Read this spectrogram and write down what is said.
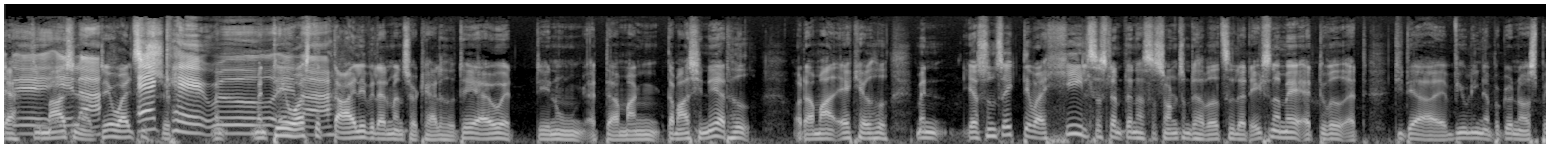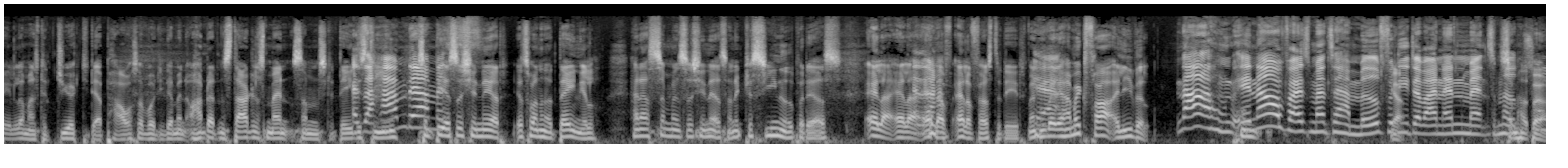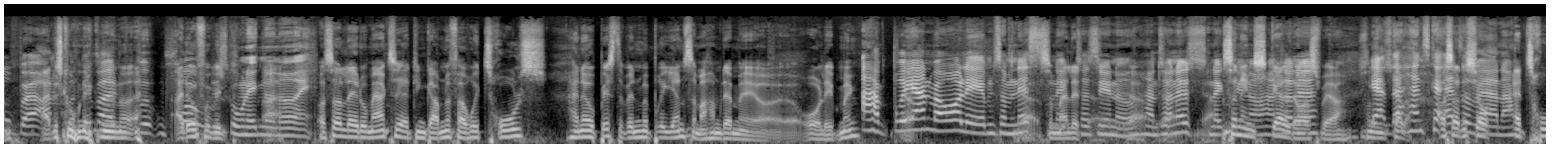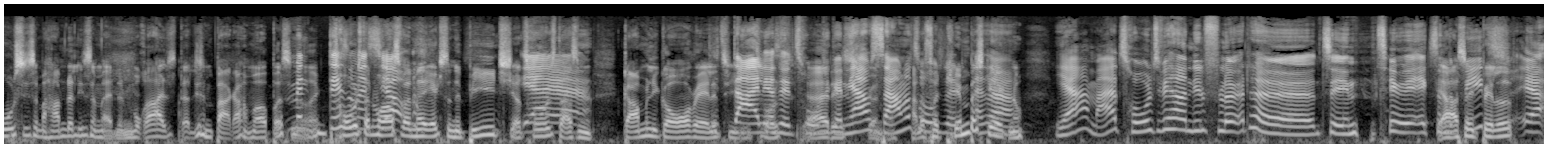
Ja, de er meget generede. Det er jo altid sødt. Men, men det er jo også eller- det dejlige ved Landmand Søger Kærlighed. Det er jo, at, det er nogle, at der, er mange, der er meget generethed, og der er meget akavethed. Men jeg synes ikke, det var helt så slemt den her sæson, som det har været tidligere. Det er ikke sådan noget med, at du ved, at de der øh, violiner begynder at spille, og man skal dyrke de der pauser, hvor de der mænd... Og ham der er den stakkels mand, som skal date Altså Stine, der som bliver så generet. Jeg tror, han hedder Daniel. Han er simpelthen så generet, så han ikke kan sige noget på deres aller, aller, Altså, aller, aller første date. Men ja. hun vælger ham ikke fra alligevel. Nej, hun, ender jo faktisk med at tage ham med, fordi Ja. der var en anden mand, som, Som havde, havde to børn. børn. Ej, det skulle hun ikke noget af. Ej, det var for Det vildt. skulle hun ikke Ej. noget af. Og så lagde du mærke til, at din gamle favorit Troels, han er jo bedste ven med Brian, som er ham der med øh, overlæben, ikke? Ah, Brian ja. med overlæben, som næsten som er ikke lidt- tør sige noget. ja, han tør ja, næsten ja. ikke Sådan en skal tør også være. Sådan Ja, en skal han skal og så er det sjovt, være at Troels ligesom er ham, der ligesom er den moralsk, der ligesom bakker ham op og sådan Men noget. Ikke? det, som Troels, den har også været med i X on the Beach, og Ja, Troels, der er ja. sådan gammel i går reality. Det er dejligt at se Troels det er igen. Jeg har jo savnet Han har fået Troels kæmpe skæg Altså, nu. Ja, mig og Troels, vi havde en lille fløjt øh, til, en, til X Jeg har set billedet. Ja,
